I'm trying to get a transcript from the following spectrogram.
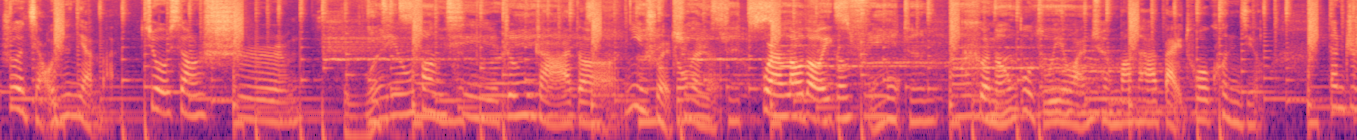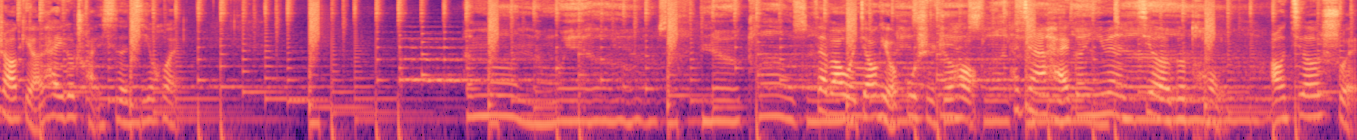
说的矫情点吧，就像是。放弃挣扎的溺水中的人，忽然捞到了一根浮木，可能不足以完全帮他摆脱困境，但至少给了他一个喘息的机会。在把我交给护士之后，他竟然还跟医院借了个桶，然后借了水，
